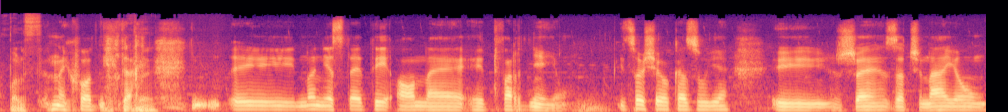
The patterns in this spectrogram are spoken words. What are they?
w Polsce. Najchłodniej, tak. tak. Y, no niestety one y, twardnieją. I co się okazuje, y, że zaczynają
